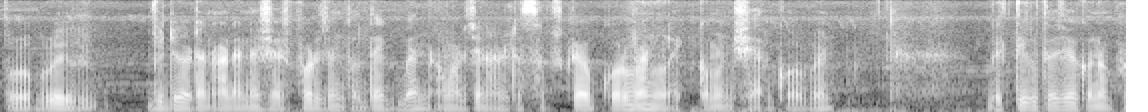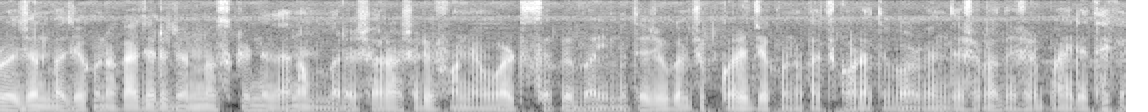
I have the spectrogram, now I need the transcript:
পুরোপুরি ভিডিওটা না টেনে শেষ পর্যন্ত দেখবেন। আমার চ্যানেলটা সাবস্ক্রাইব করবেন লাইক কমেন্ট শেয়ার করবেন। ব্যক্তিগত যে কোনো প্রয়োজন বা যে কোনো কাজের জন্য স্ক্রিনে দেওয়া নাম্বারে সরাসরি ফোনে হোয়াটসঅ্যাপে বা ইমোতে যোগাযোগ করে যে কোনো কাজ করাতে পারবেন দেশে বা দেশের বাইরে থেকে।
